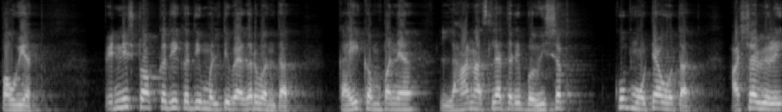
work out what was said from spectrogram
पाहूयात. पेनी स्टॉक कधी कधी मल्टीबॅगर बनतात. काही कंपन्या लहान असल्या तरी भविष्यात खूप मोठ्या होतात. अशा वेळी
